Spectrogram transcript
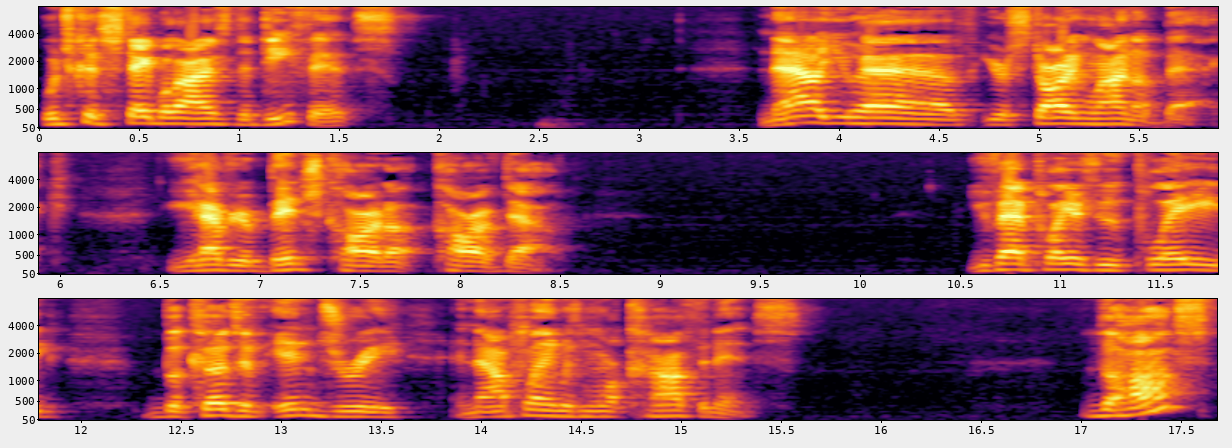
which could stabilize the defense. Now you have your starting lineup back. You have your bench carved out. You've had players who've played because of injury and now playing with more confidence. The Hawks,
